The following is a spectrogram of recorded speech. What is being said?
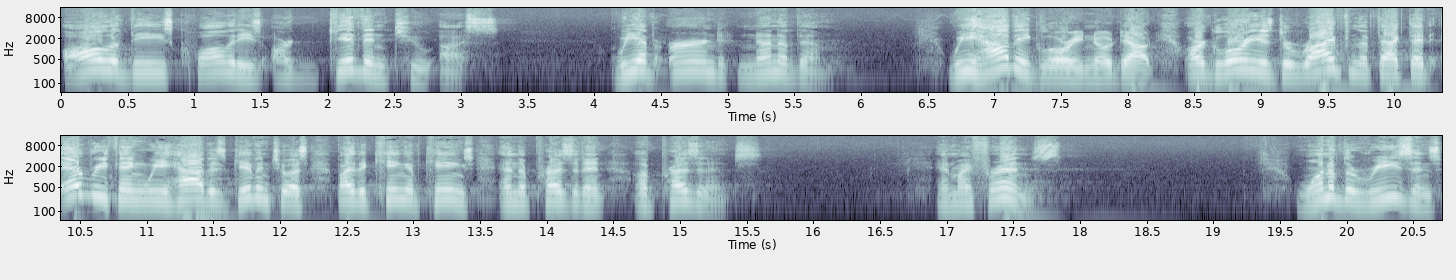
all of these qualities are given to us. We have earned none of them. We have a glory, no doubt. Our glory is derived from the fact that everything we have is given to us by the King of Kings and the President of Presidents. And my friends, one of the reasons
